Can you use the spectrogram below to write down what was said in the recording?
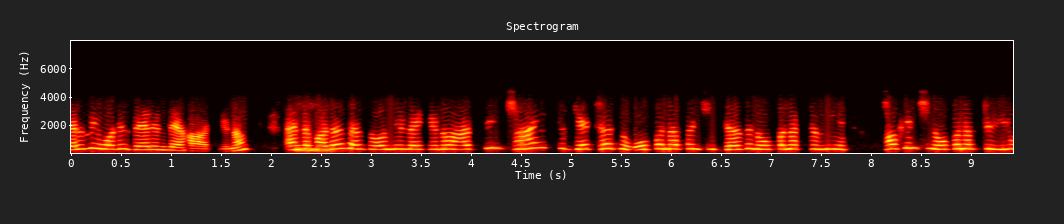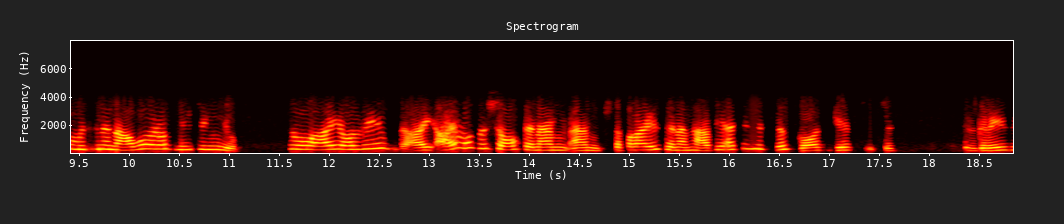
tell me what is there in their heart, you know. And mm. the hmm. mothers have told me, like, you know, I've been trying to get her to open up, and she doesn't open up to me. How can she open up to you within an hour of meeting you? So I always, I, I'm also shocked, and I'm, I'm surprised, and I'm happy. I think it's just God's gift, it's just His grace.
